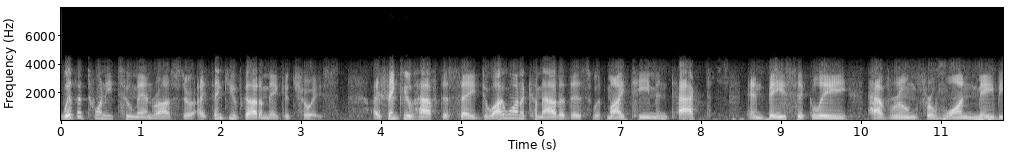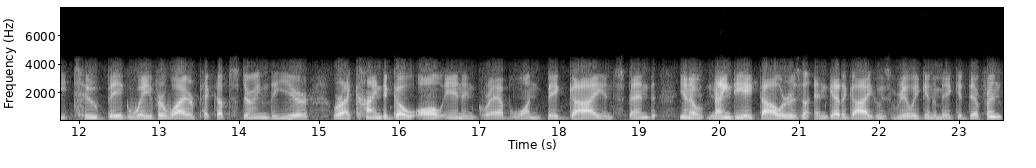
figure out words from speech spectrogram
with a 22-man roster, I think you've got to make a choice. I think you have to say, do I want to come out of this with my team intact and basically have room for one, maybe two big waiver wire pickups during the year, where I kind of go all in and grab one big guy and spend, you know, ninety-eight dollars and get a guy who's really going to make a difference.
